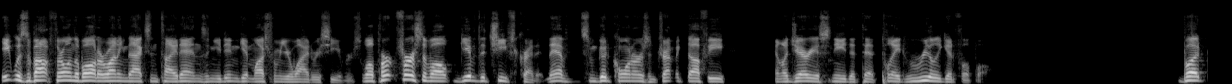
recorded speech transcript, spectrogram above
it was about throwing the ball to running backs and tight ends, and you didn't get much from your wide receivers. Well, per, first of all, give the Chiefs credit. They have some good corners, and Trent McDuffie and L'Jarius Sneed that, that played really good football. But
